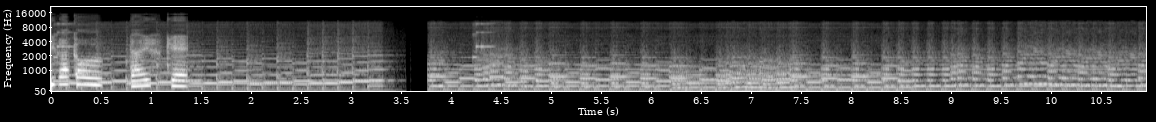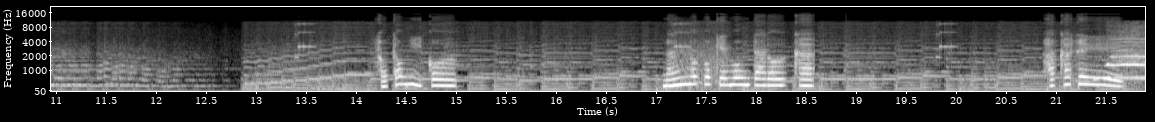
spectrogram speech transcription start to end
ありがとう、大輔。外に行こう。何のポケモンだろうか。博士ー。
